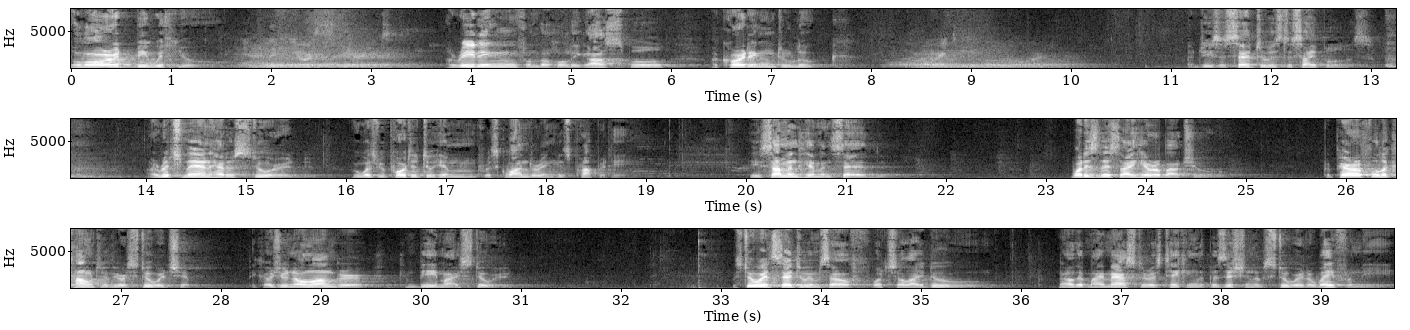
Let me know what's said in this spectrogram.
The Lord be with you. And with your spirit. A reading from the Holy Gospel according to Luke. Glory to you, O Lord. And Jesus said to his disciples, A rich man had a steward who was reported to him for squandering his property. He summoned him and said, What is this I hear about you? Prepare a full account of your stewardship, because you no longer be my steward. The steward said to himself, What shall I do now that my master is taking the position of steward away from me?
